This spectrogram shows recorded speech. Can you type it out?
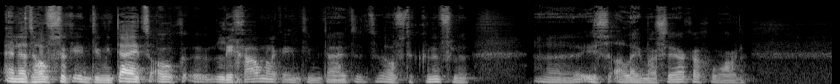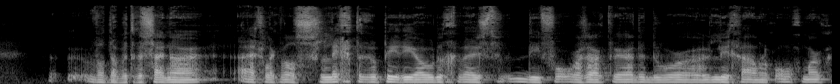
En het hoofdstuk intimiteit, ook lichamelijke intimiteit, het hoofdstuk knuffelen, is alleen maar sterker geworden wat dat betreft zijn er eigenlijk wel slechtere perioden geweest die veroorzaakt werden door lichamelijk ongemak.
